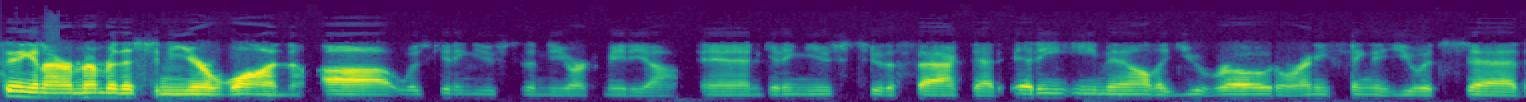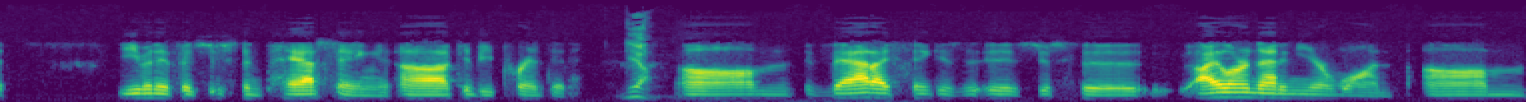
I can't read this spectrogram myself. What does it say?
thing, and I remember this in year one, uh, was getting used to the New York media and getting used to the fact that any email that you wrote or anything that you had said, even if it's just in passing, uh, can be printed. Yeah. Um, that I think is is just the. I learned that in year one. Um,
